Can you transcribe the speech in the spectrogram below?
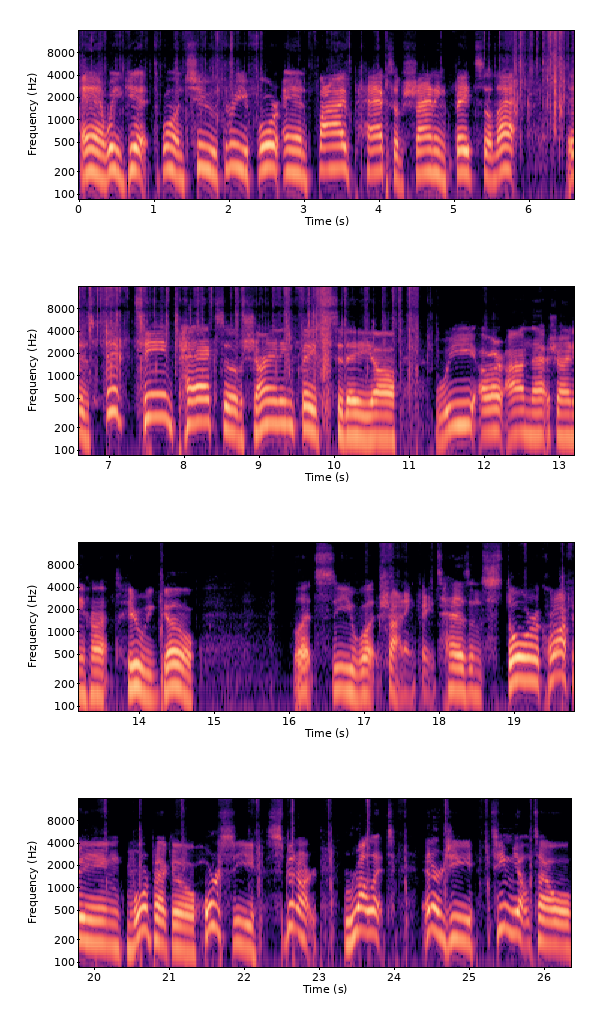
And we get one, two, three, four, and five packs of Shining Fates. So that is 15 packs of Shining Fates today, y'all. We are on that shiny hunt. Here we go. Let's see what Shining Fates has in store. Koffing, Morpeko, Horsea, Spinarak, Rowlet, Energy, Team Yellowtail,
